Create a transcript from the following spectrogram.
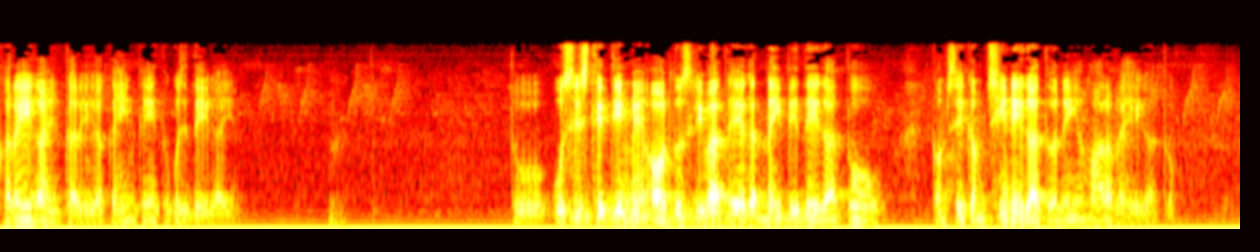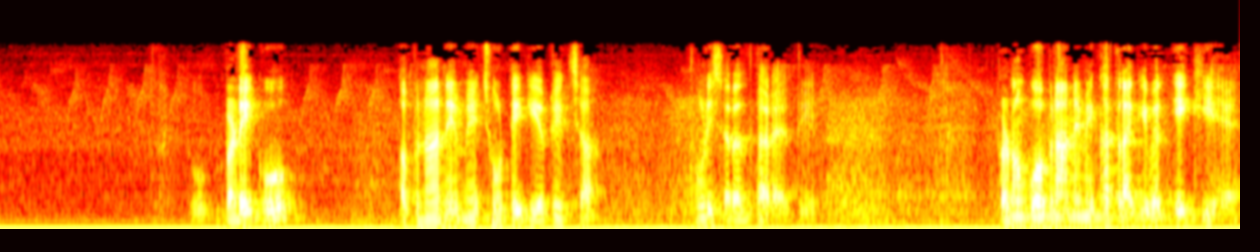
करेगा ही करेगा, कहीं न कहीं तो कुछ देगा ही। तो उस स्थिति में और दूसरी बात है, अगर नहीं भी देगा तो कम से कम छीनेगा तो नहीं, हमारा रहेगा तो। तो बड़े को अपनाने में, छोटे की अपेक्षा थोड़ी सरलता रहती है। बड़ों को अपनाने में खतरा केवल एक ही है।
